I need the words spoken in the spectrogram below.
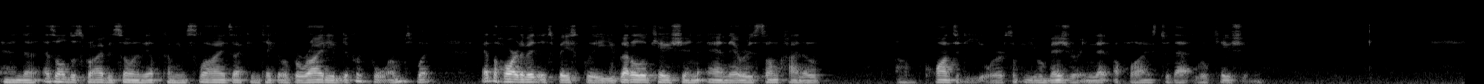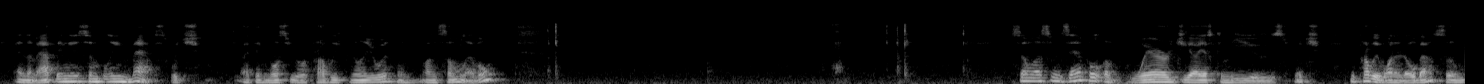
And uh, as I'll describe in some of the upcoming slides, that can take a variety of different forms, but at the heart of it, it's basically you've got a location and there is some kind of um, quantity or something you're measuring that applies to that location. And the mapping is simply maps, which I think most of you are probably familiar with and on some level. So uh, some example of where GIS can be used, which you probably want to know about. So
